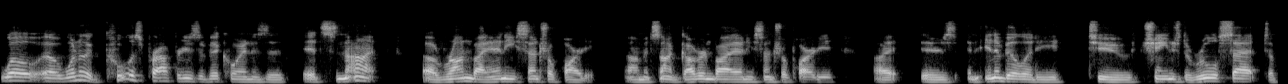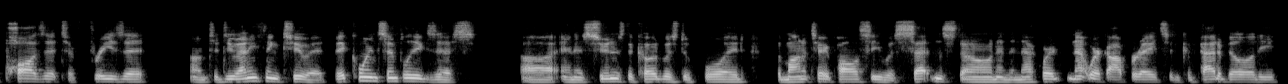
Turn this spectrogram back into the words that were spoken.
Well, uh, one of the coolest properties of Bitcoin is that it's not uh, run by any central party, um, it's not governed by any central party. Uh, there's an inability to change the rule set, to pause it, to freeze it, um, to do anything to it. Bitcoin simply exists. Uh, and as soon as the code was deployed, the monetary policy was set in stone, and the network network operates in compatibility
